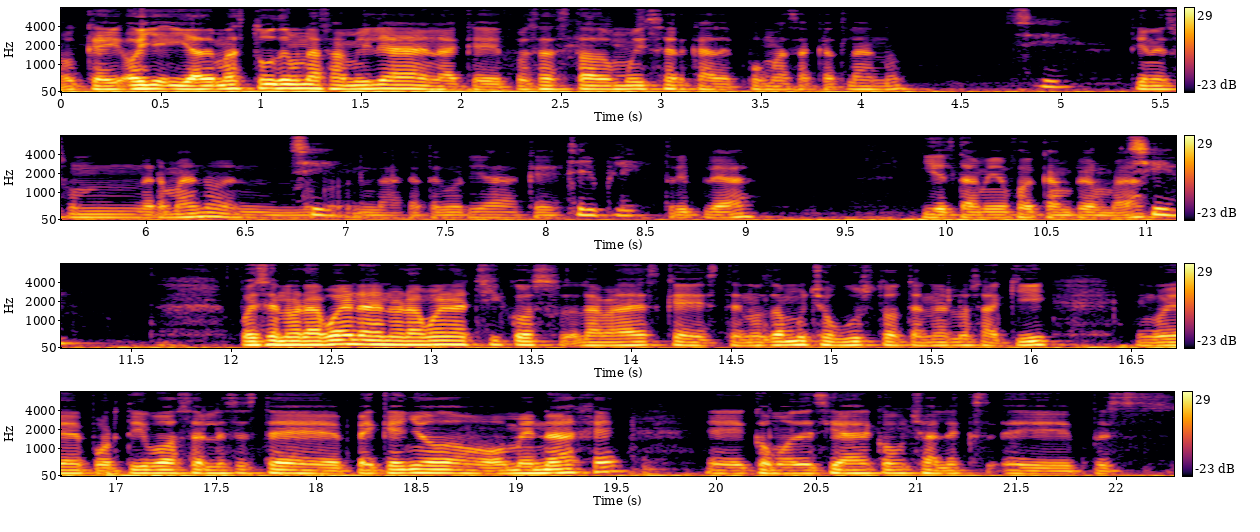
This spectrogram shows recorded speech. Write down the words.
Ok, oye, y además tú de una familia en la que pues has estado muy cerca de Pumas Acatlán, ¿no? Sí, ¿Tienes un hermano en, Sí. en la categoría que triple. triple A? Y él también fue campeón, ¿verdad? Sí. Pues enhorabuena, enhorabuena chicos. La verdad es que este nos da mucho gusto tenerlos aquí en Goya Deportivo, hacerles este pequeño homenaje. Eh, como decía el coach Alex, eh, pues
